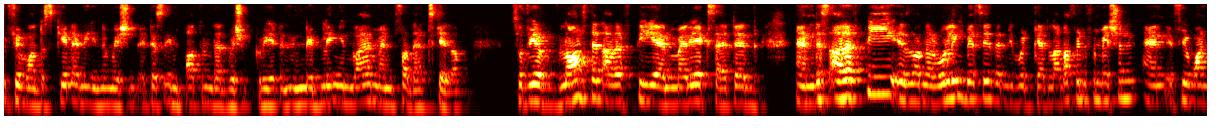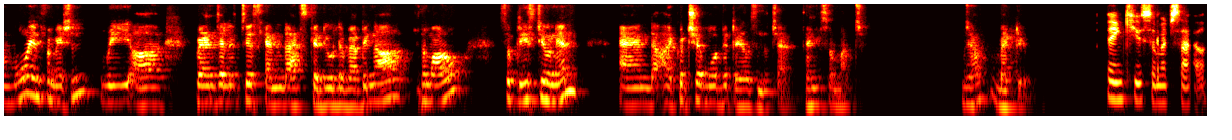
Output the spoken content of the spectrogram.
if we want to scale any innovation, it is important that we should create an enabling environment for that scale up. So we have launched that RFP and very excited. And this RFP is on a rolling basis and you would get a lot of information. And if you want more information, we are, Grand Canada have scheduled a webinar tomorrow. So please tune in and I could share more details in the chat. Thank you so much. Yeah, back to you. Thank you so much, Sahil.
